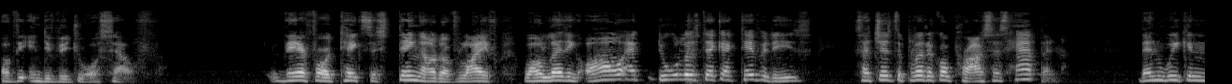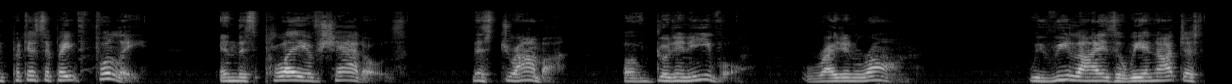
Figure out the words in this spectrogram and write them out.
of the individual self. Therefore, it takes the sting out of life while letting all dualistic activities, such as the political process, happen then we can participate fully in this play of shadows, this drama of good and evil, right and wrong. We realize that we are not just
